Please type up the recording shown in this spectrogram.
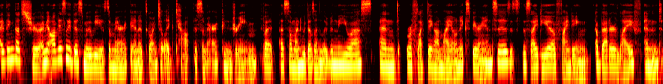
I think that's true. I mean, obviously, this movie is American. It's going to like tap this American dream. But as someone who doesn't live in the US and reflecting on my own experiences, it's this idea of finding a better life and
